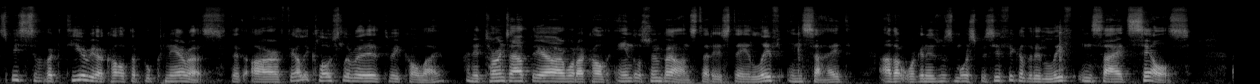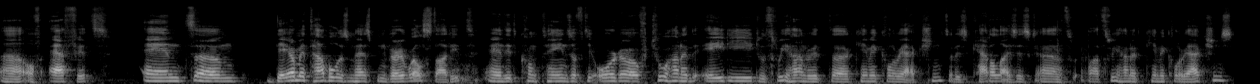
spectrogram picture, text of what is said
species of bacteria called the Buchneras that are fairly closely related to E. coli. And it turns out they are what are called endosymbionts, that is, they live inside other organisms, more specifically, they live inside cells uh, of aphids. And um, their metabolism has been very well studied, and it contains of the order of 280 to 300 uh, chemical reactions. That is, catalyzes uh, about 300 chemical reactions.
